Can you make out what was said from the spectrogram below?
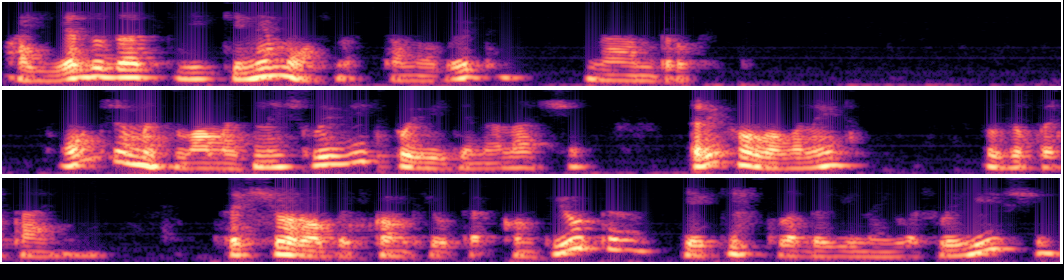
а є додатки, які не можна встановити на Android. Отже, ми з вами знайшли відповіді на наші три головних запитання. Це що робить комп'ютер комп'ютер, які складові найважливіші,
